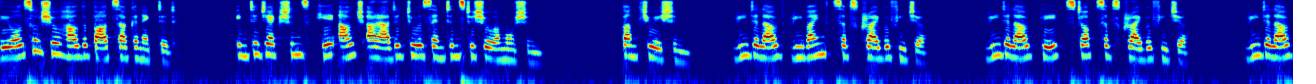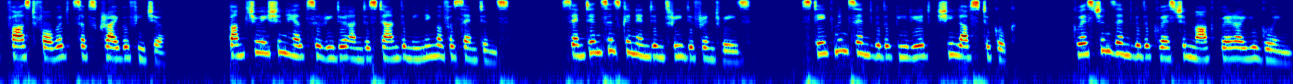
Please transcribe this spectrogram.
They also show how the parts are connected. Interjections, hey, ouch, are added to a sentence to show emotion. Punctuation. Read aloud, rewind, subscriber feature. Read aloud, play, stop, subscriber feature. Read aloud, fast forward, subscriber feature. Punctuation helps a reader understand the meaning of a sentence. Sentences can end in three different ways. Statements end with a period, she loves to cook. Questions end with a question mark, where are you going?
